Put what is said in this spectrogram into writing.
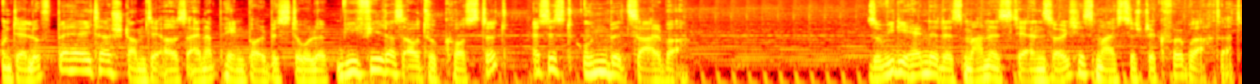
und der Luftbehälter stammte aus einer Paintball-Pistole. Wie viel das Auto kostet? Es ist unbezahlbar. So wie die Hände des Mannes, der ein solches Meisterstück vollbracht hat.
